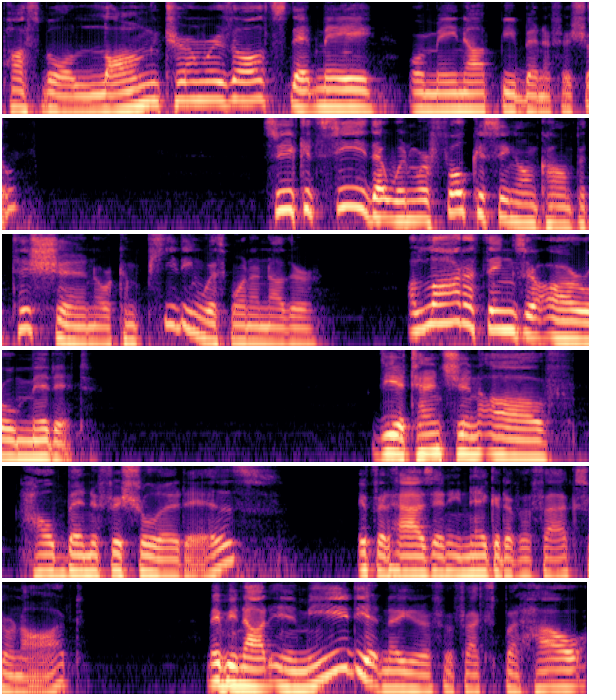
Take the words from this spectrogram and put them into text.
possible long term results that may or may not be beneficial? So you could see that when we're focusing on competition or competing with one another, a lot of things are omitted. The attention of how beneficial it is, if it has any negative effects or not. Maybe not immediate negative effects, but how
